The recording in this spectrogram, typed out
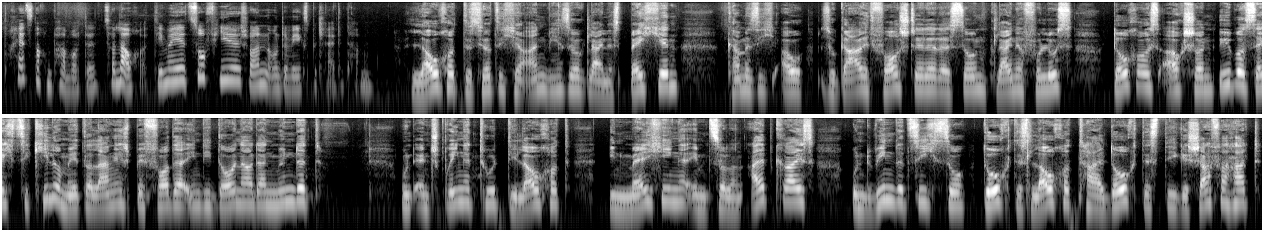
Doch jetzt noch ein paar Worte zur Lauchert, die wir jetzt so viel schon unterwegs begleitet haben. Lauchert, das hört sich ja an wie so ein kleines Bächchen kann man sich auch so gar nicht vorstellen, dass so ein kleiner Verlust durchaus auch schon über 60 Kilometer lang ist, bevor der in die Donau dann mündet. Und entspringen tut die Lauchert in Melchingen im Zollernalbkreis und windet sich so durch das Lauchertal durch, das die geschaffen hat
